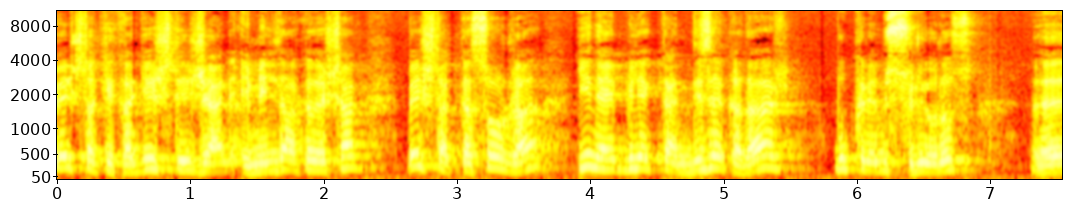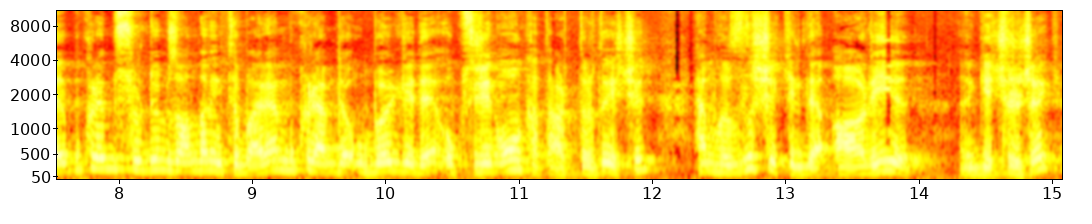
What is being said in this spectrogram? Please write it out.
5 dakika geçti, jel emildi arkadaşlar. 5 dakika sonra yine bilekten dize kadar bu kremi sürüyoruz. Ee, bu kremi sürdüğümüz andan itibaren bu kremde o bölgede oksijeni 10 kat arttırdığı için hem hızlı şekilde ağrıyı e, geçirecek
